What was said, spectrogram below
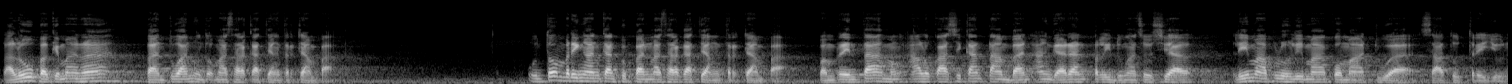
Lalu bagaimana bantuan untuk masyarakat yang terdampak? Untuk meringankan beban masyarakat yang terdampak, pemerintah mengalokasikan tambahan anggaran perlindungan sosial 55,21 triliun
